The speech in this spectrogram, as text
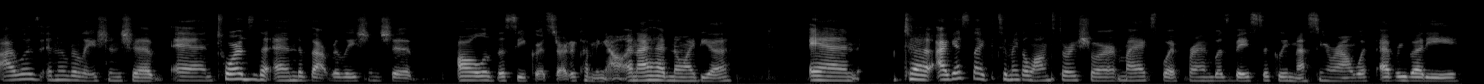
I was in a relationship and towards the end of that relationship all of the secrets started coming out and I had no idea. And to I guess like to make a long story short, my ex-boyfriend was basically messing around with everybody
